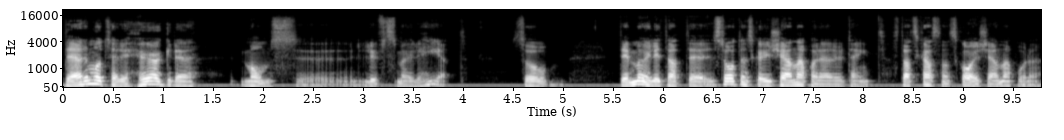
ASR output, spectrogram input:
Däremot är det högre momslyftsmöjlighet. Så det är möjligt att eh, staten ska ju tjäna på det här är det tänkt. Statskassan ska ju tjäna på det.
